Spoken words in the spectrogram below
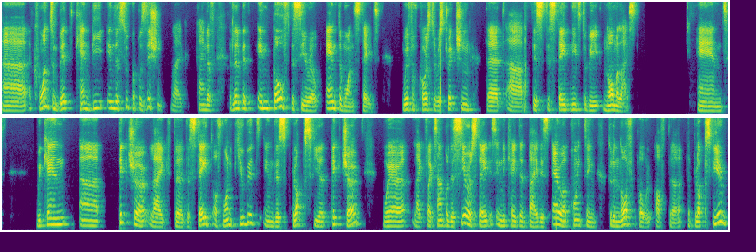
uh, a quantum bit can be in the superposition, like kind of a little bit in both the zero and the one state, with, of course, the restriction that uh, this, this state needs to be normalized. And we can uh, picture like the, the state of one qubit in this Bloch sphere picture where, like, for example, the zero state is indicated by this arrow pointing to the north pole of the, the Bloch sphere.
